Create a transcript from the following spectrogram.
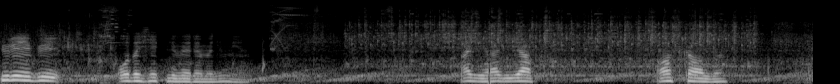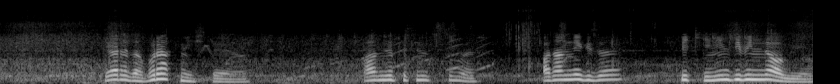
Şuraya bir oda şekli veremedim ya. Hadi hadi yap. Az kaldı. Yarıda bırakma işte ya. Az nefesini tutuver. Adam ne güzel bitkinin dibinde alıyor.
